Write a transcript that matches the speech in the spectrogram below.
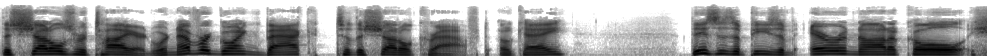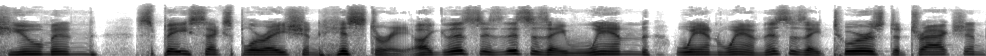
the shuttle's retired. We're never going back to the shuttlecraft, okay? This is a piece of aeronautical human space exploration history. Like this is this is a win win win. This is a tourist attraction.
